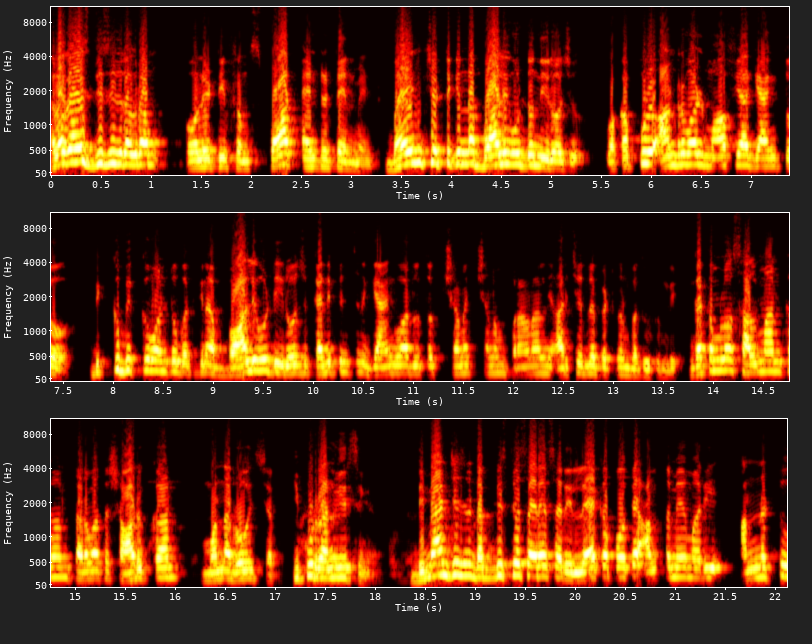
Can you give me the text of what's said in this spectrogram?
Hello guys this is Raghuram Oleti from spot entertainment భయం చెట్టు కింద బాలీవుడ్ ఉంది ఈ రోజు ఒకప్పుడు అండర్ వరల్డ్ మాఫియా గ్యాంగ్తో బిక్కు బిక్కు అంటూ బతికిన బాలీవుడ్ ఈ రోజు కనిపించిన గ్యాంగ్ వార్లతో క్షణ క్షణం ప్రాణాలని అరిచేతిలో పెట్టుకొని బతుకుతుంది. గతంలో సల్మాన్ ఖాన్ తర్వాత షారుఖ్ ఖాన్ మొన్న రోహిత్ శర్మ ఇప్పుడు రణ్వీర్ సింగ్ డిమాండ్ చేసిన డబ్బిస్తే సరే సరే లేకపోతే అంతమే మరి అన్నట్టు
